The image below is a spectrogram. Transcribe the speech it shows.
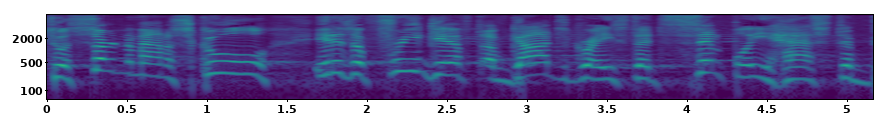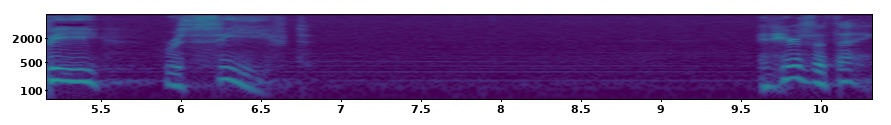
to a certain amount of school. It is a free gift of God's grace that simply has to be received. And here's the thing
